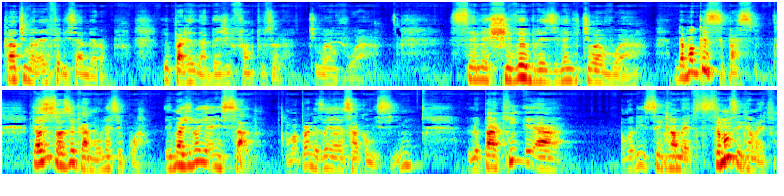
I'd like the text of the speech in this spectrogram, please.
quand tu vas aller faire ici en Europe, tu parles de la Belgique, France, tout là, tu vas voir. C'est les cheveux brésiliens que tu vas voir. D'abord, qu'est-ce qui se passe? Dans une société camerounais, c'est quoi? Imaginons il y a une salle. On va prendre des il y a une salle comme ici. Le parking est à, on va dire, 50 mètres. Seulement 50 mètres.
